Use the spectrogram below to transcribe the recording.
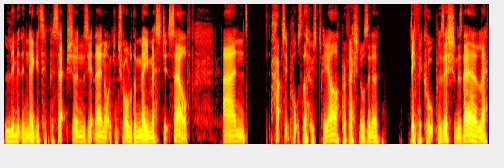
limit the negative perceptions, yet they're not in control of the main message itself. And perhaps it puts those PR professionals in a difficult position as they're left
